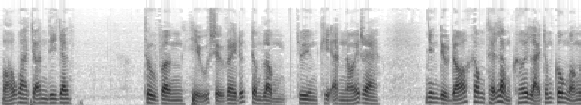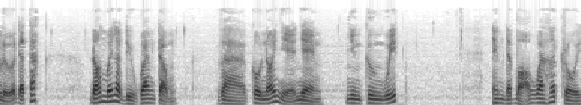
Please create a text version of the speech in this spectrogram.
Bỏ qua cho anh đi dân. Thu Vân hiểu sự ray rứt trong lòng Chuyên khi anh nói ra, nhưng điều đó không thể làm khơi lại trong cô ngọn lửa đã tắt. Đó mới là điều quan trọng. Và cô nói nhẹ nhàng, nhưng cương quyết. Em đã bỏ qua hết rồi,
